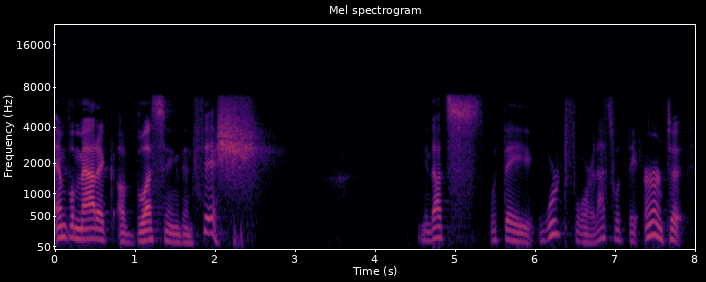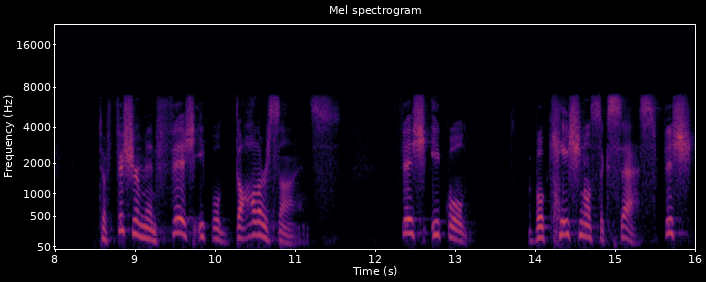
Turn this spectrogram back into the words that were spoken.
emblematic of blessing than fish. I mean, that's what they worked for, that's what they earned. To, to fishermen, fish equaled dollar signs, fish equaled vocational success, fish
